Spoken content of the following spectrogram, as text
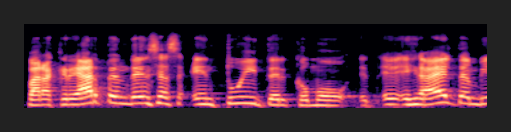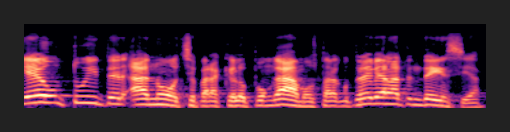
para crear tendencias en Twitter, como eh, Israel te envié un Twitter anoche para que lo pongamos, para que ustedes vean la tendencia.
